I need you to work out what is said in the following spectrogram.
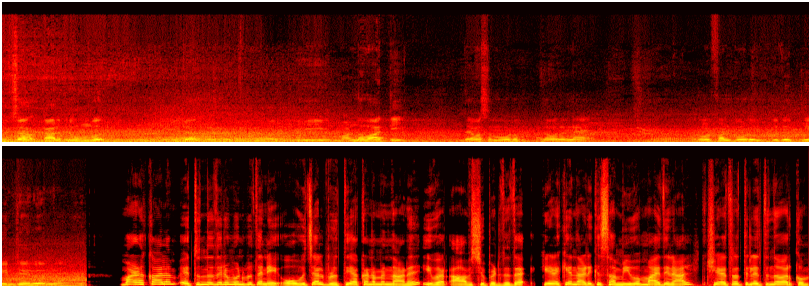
ഉച്ചകാലത്തിന് മുമ്പ് ഇത് ഈ മണ്ണ് മാറ്റി ദേവസ്വം ബോർഡും അതുപോലെ തന്നെ റോഡ് ഫണ്ട് ബോർഡും ഇത് ക്ലീൻ ചെയ്തു തന്ന് മഴക്കാലം എത്തുന്നതിനു മുൻപ് തന്നെ ഓവുചാൽ വൃത്തിയാക്കണമെന്നാണ് ഇവർ ആവശ്യപ്പെടുന്നത്. കിഴക്കേ നടിക്ക് സമീപമായതിനാൽ ക്ഷേത്രത്തിലെത്തുന്നവർക്കും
